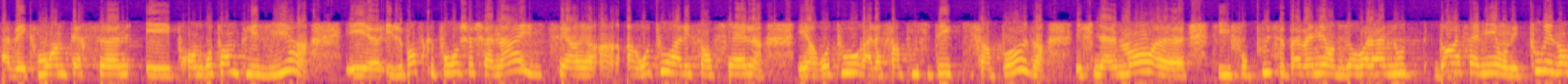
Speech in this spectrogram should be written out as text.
avec moins de personnes et prendre autant de plaisir. Et, euh, je pense que pour Rosh c'est un, retour à l'essentiel et un retour à la simplicité qui s'impose. Et finalement, euh, il faut plus se pavaner en disant voilà, nous, dans la famille, on est tous les ans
